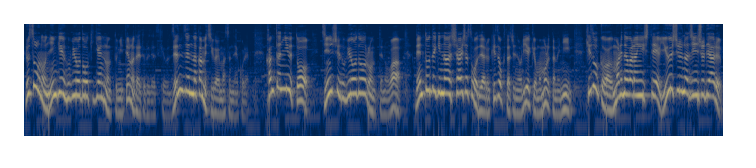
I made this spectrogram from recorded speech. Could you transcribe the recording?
ルソーの人間不平等起源論と似てのタイトルですけど、全然中身違いますね、これ。簡単に言うと、人種不平等論ってのは、伝統的な支配者層である貴族たちの利益を守るために、貴族は生まれながらにして優秀な人種である、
